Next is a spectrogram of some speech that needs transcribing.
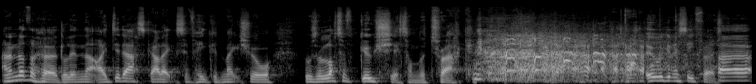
and another hurdle in that I did ask Alex if he could make sure there was a lot of goose shit on the track. Uh, who are we going to see first? Uh,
